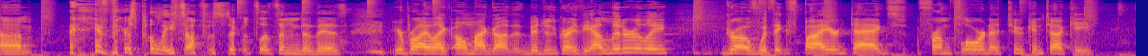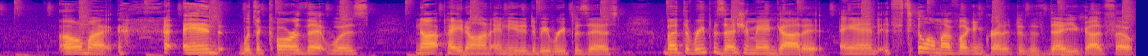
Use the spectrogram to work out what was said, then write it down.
Um, if there's police officers listening to this, you're probably like, oh my God, this bitch is crazy. I literally drove with expired tags from Florida to Kentucky. Oh my, and with a car that was not paid on and needed to be repossessed. But the repossession man got it, and it's still on my fucking credit to this day, you guys. So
